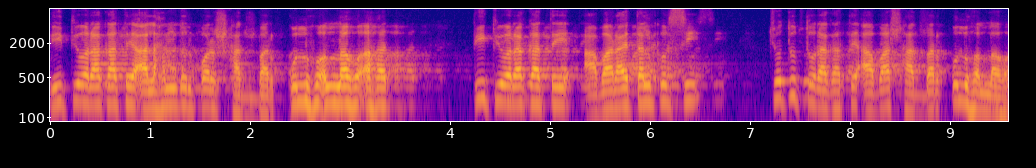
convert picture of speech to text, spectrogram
দ্বিতীয় রাকাতে আলহামদুর পর সাতবার কুল হু আল্লাহু আহাদ তৃতীয় রাকাতে আবার আয়তাল কুরসি চতুর্থ রাকাতে আবার সাতবার কুল হু আল্লাহু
